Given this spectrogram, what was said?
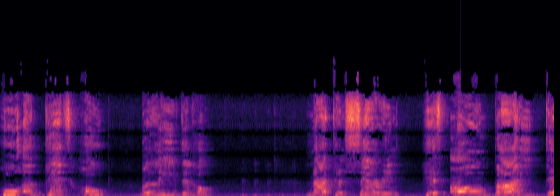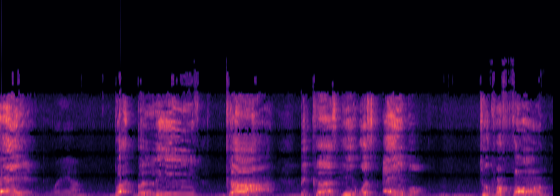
who against hope believed in hope, not considering his own body dead Well. but believe God mm-hmm. because he was able mm-hmm. to perform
